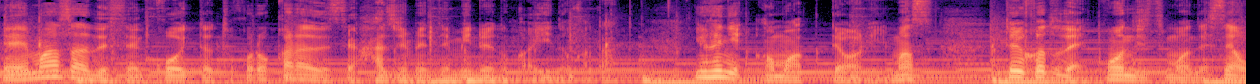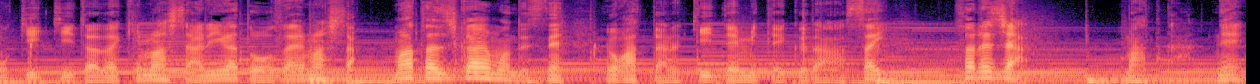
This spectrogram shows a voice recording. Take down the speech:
えー、まずはですね、こういったところからですね、始めてみるのがいいのかなというふうに思っております。ということで、本日もですね、お聴きいただきましてありがとうございました。また次回もですね、よかったら聞いてみてください。それじゃあ、またね。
